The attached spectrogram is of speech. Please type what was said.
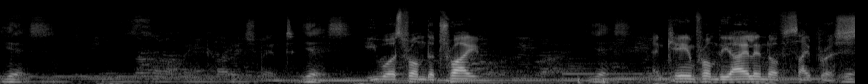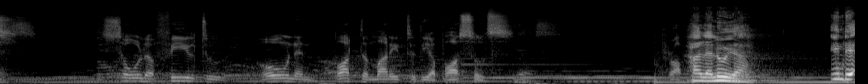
Yes. Yes, He was from the tribe yes, and came from the island of Cyprus. yes, He sold a field to own and bought the money to the apostles. yes. Proper. Hallelujah. In the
